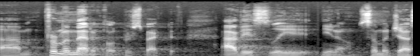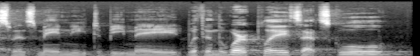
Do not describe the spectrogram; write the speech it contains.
um, from a medical perspective, obviously, you know, some adjustments may need to be made within the workplace, at school,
